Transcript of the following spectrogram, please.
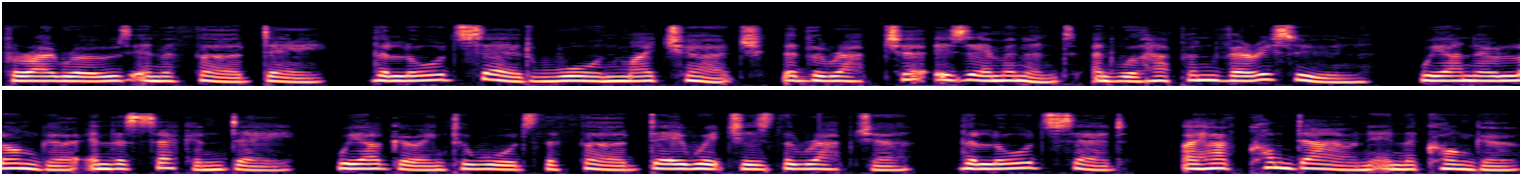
for I rose in the third day. The Lord said warn my church that the rapture is imminent and will happen very soon. We are no longer in the second day, we are going towards the third day which is the rapture. The Lord said, I have come down in the Congo,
